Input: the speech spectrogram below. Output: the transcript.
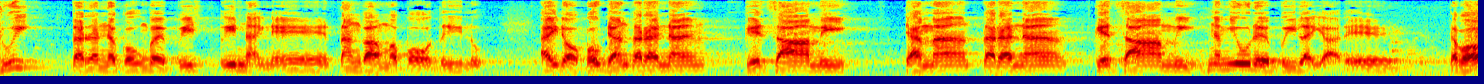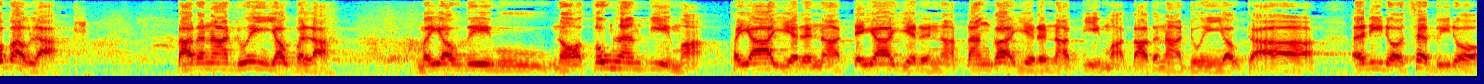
ဒွိတရဏဂုံပဲပြီးပြီးနိုင်တယ်တန်ခါမပေါ်သေးလို့အဲ့တော့ဗုဒ္ဓံတရဏံကိစ္ဆာမိဓမ္မံတရဏံကိစ္ဆာမိနှစ်မျိုးတည်းပြီးလိုက်ရတယ်သဘောပေါက်လားသာသနာတွင်ရောက်ပလားမရောက်သေးဘူးเนาะသုံးလှမ်းပြည့်မှဖ ရာယရနာတရားယရနာတန်ခယရနာပြည့်မှသာသနာတွင်ရောက်တာအဲ့ဒီတော့ဆက်ပြီးတော့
